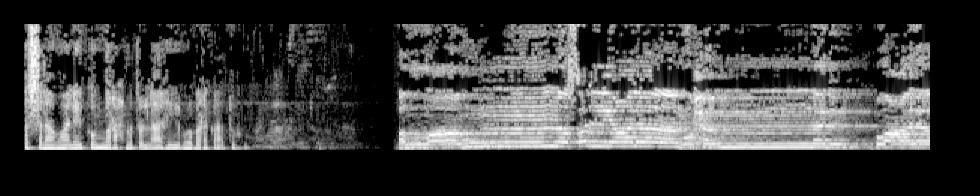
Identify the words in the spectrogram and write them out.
السلام علیکم و رحمۃ اللہ وبرکاتہ۔ اللهم صل على محمد وعلى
